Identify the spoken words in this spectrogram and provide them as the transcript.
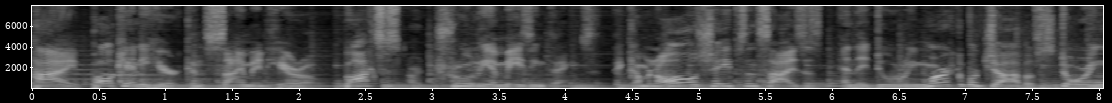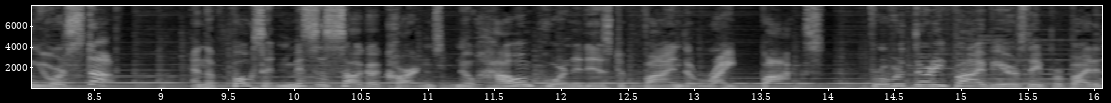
Hi, Paul Kenny here, Consignment Hero. Boxes are truly amazing things. They come in all shapes and sizes, and they do a remarkable job of storing your stuff. And the folks at Mississauga Cartons know how important it is to find the right box. For over 35 years, they've provided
